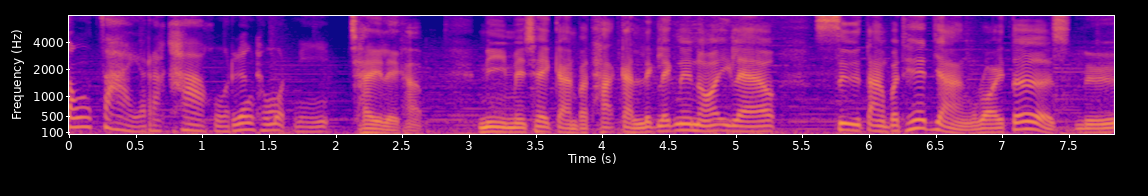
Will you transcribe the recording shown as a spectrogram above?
ต้องจ่ายราคาของเรื่องทั้งหมดนี้ ใช่เลยครับ นี่ไม่ใช่การประทะกันเล็ก ๆ น้อยๆอีกแล้ว สื่อต่างประเทศอย่าง Reuters หรือ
